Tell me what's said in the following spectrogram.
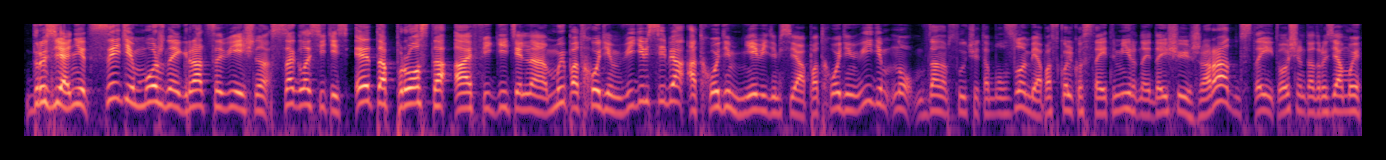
Друзья, нет, с этим можно играться вечно. Согласитесь, это просто офигительно. Мы подходим, видим себя, отходим, не видим себя. Подходим, видим, ну, в данном случае это был зомби, а поскольку стоит мирный, да еще и жара тут стоит, в общем-то, друзья, мы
